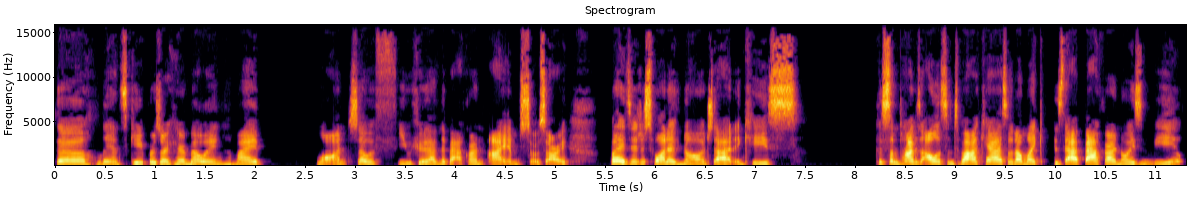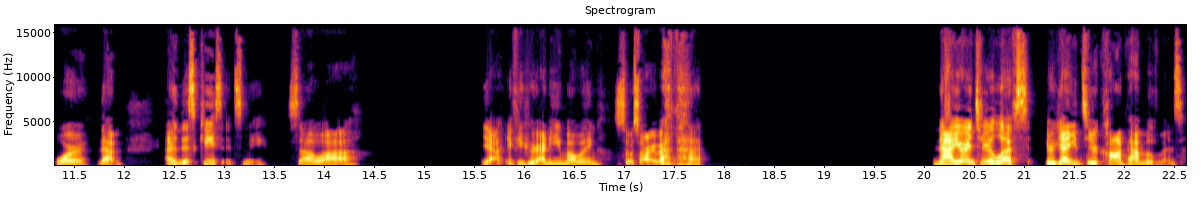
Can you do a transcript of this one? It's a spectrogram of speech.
the landscapers are here mowing my lawn. So if you hear that in the background, I am so sorry. But I did just want to acknowledge that in case, because sometimes I'll listen to podcasts and I'm like, is that background noise me or them? And in this case, it's me. So, uh, yeah, if you hear any mowing, so sorry about that. Now you're into your lifts, you're getting into your compound movements.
